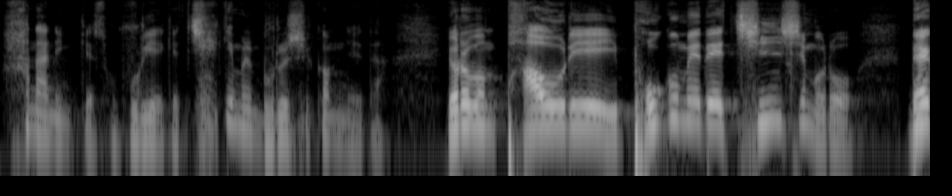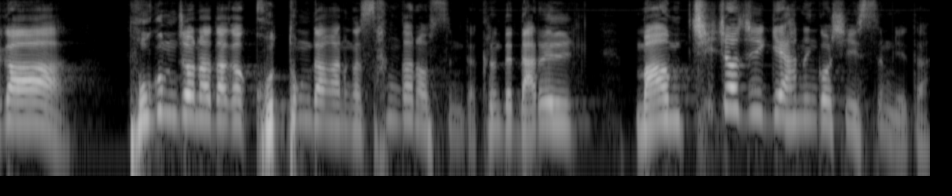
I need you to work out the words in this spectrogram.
하나님께서 우리에게 책임을 물으실 겁니다. 여러분 바울이 이 복음에 대해 진심으로 내가 복음 전하다가 고통당하는 건 상관없습니다. 그런데 나를 마음 찢어지게 하는 것이 있습니다.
